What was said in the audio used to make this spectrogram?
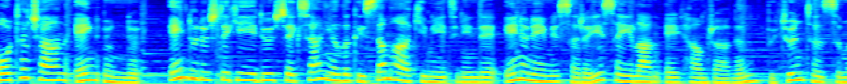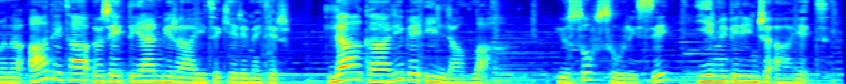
orta çağın en ünlü, Endülüs'teki 780 yıllık İslam hakimiyetinin de en önemli sarayı sayılan Elhamra'nın bütün tılsımını adeta özetleyen bir ayeti kerimedir. La galibe illallah. Yusuf Suresi 21. ayet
